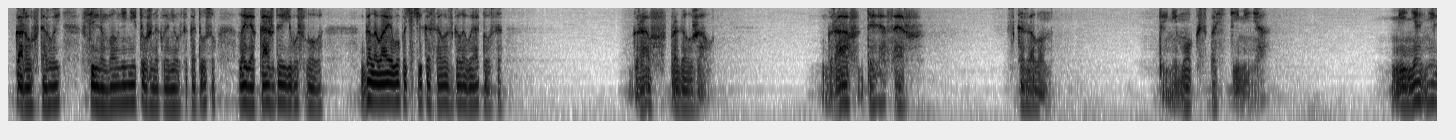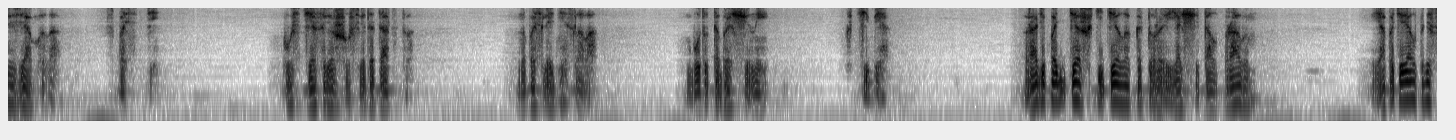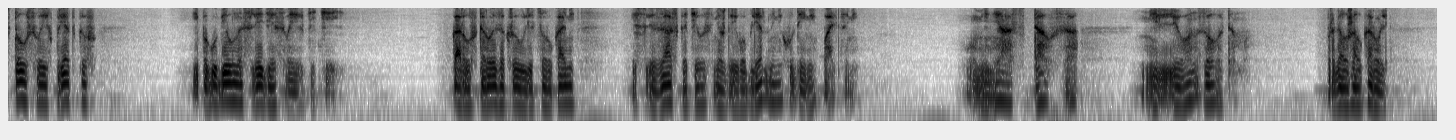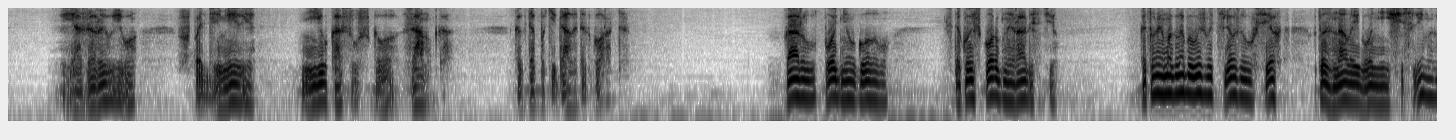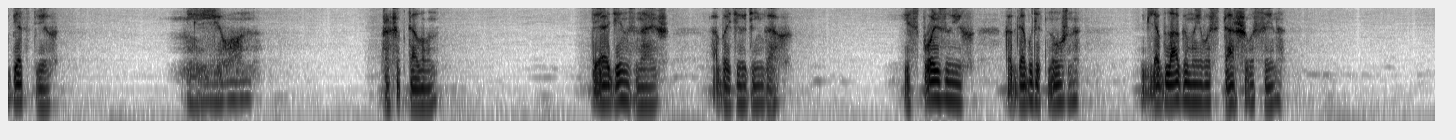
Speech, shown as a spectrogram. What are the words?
Карл II в сильном волнении тоже наклонился к Атосу, ловя каждое его слово. Голова его почти касалась головы Атоса. Граф продолжал. «Граф де ла Фер», — сказал он. Ты не мог спасти меня. Меня нельзя было спасти. Пусть я совершу святотатство, но последние слова будут обращены к тебе. Ради поддержки дела, которое я считал правым, я потерял престол своих предков и погубил наследие своих детей. Карл II закрыл лицо руками, и слеза скатилась между его бледными худыми пальцами. «У меня остался миллион золотом», — продолжал король. «Я зарыл его в подземелье Ньюкаслского замка, когда покидал этот город». Карл поднял голову с такой скорбной радостью, которая могла бы вызвать слезы у всех, кто знал о его неисчислимых бедствиях. «Миллион!» — прошептал он. «Ты один знаешь об этих деньгах. Используй их, когда будет нужно, для блага моего старшего сына».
